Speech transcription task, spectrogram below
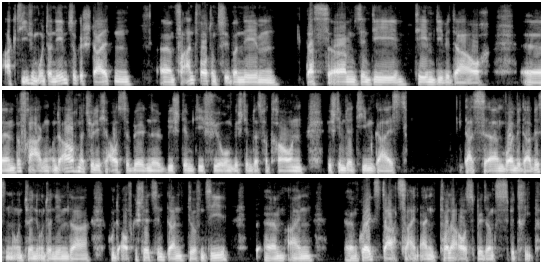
aktiv im Unternehmen zu gestalten ähm, Verantwortung zu übernehmen. Das ähm, sind die Themen, die wir da auch äh, befragen. Und auch natürlich Auszubildende, wie stimmt die Führung, wie stimmt das Vertrauen, wie stimmt der Teamgeist. Das ähm, wollen wir da wissen. Und wenn die Unternehmen da gut aufgestellt sind, dann dürfen sie ähm, ein ähm, Great Start sein, ein toller Ausbildungsbetrieb.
